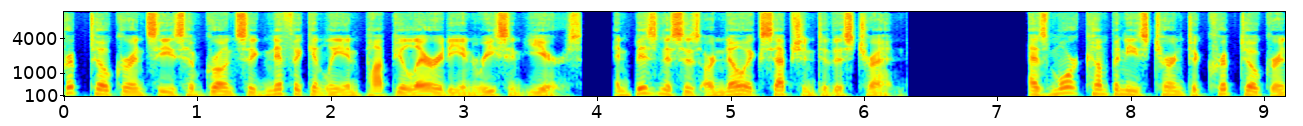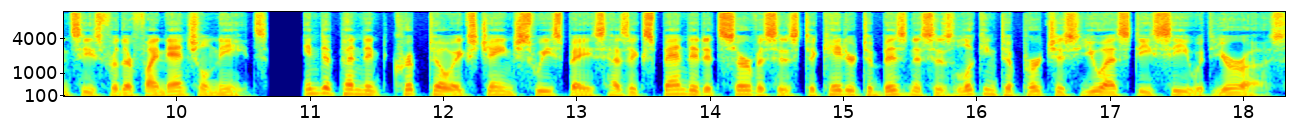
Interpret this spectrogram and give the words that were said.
Cryptocurrencies have grown significantly in popularity in recent years, and businesses are no exception to this trend. As more companies turn to cryptocurrencies for their financial needs, independent crypto exchange Swissbase has expanded its services to cater to businesses looking to purchase USDC with euros.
